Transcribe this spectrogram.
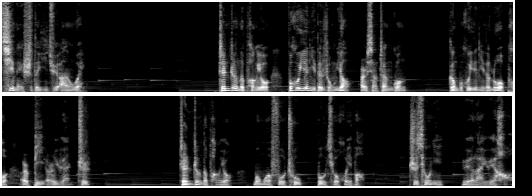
气馁时的一句安慰。真正的朋友不会因你的荣耀而想沾光，更不会因你的落魄而避而远之。真正的朋友默默付出，不求回报，只求你越来越好。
